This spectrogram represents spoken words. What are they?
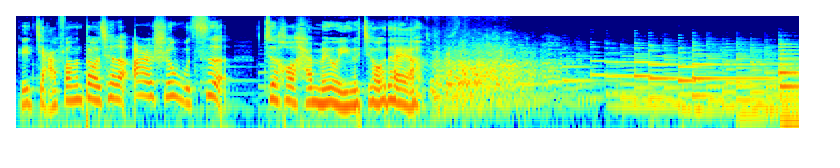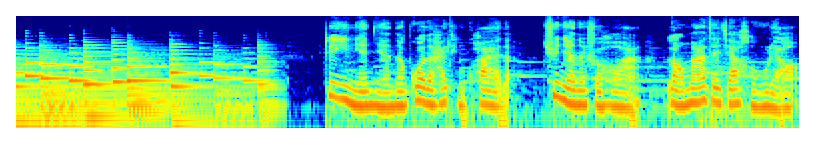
给甲方道歉了二十五次，最后还没有一个交代呀。这一年年呢，过得还挺快的。去年的时候啊，老妈在家很无聊，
